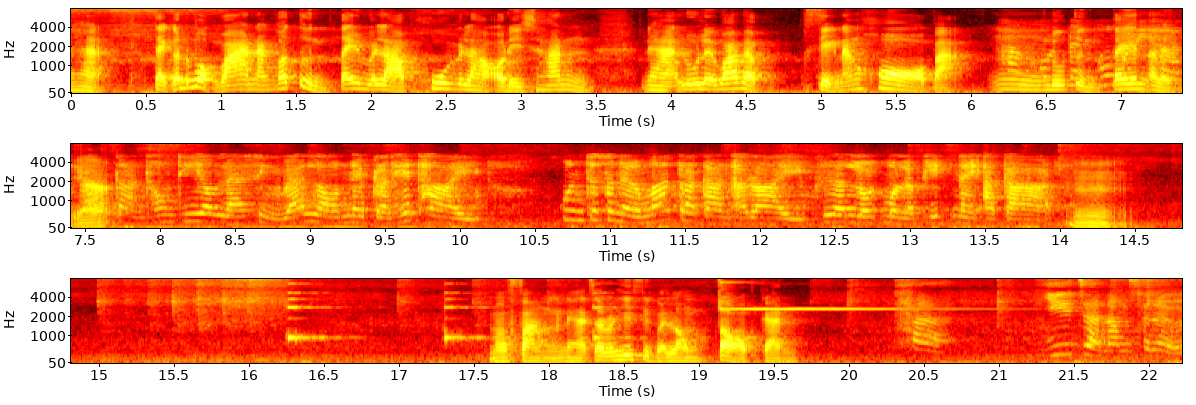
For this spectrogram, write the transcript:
นะฮะแต่ก็ต้องบอกว่านางก็ตื่นเต้นเวลาพูดเวลาออดิชั่นนะฮะรู้เลยว่าแบบเสียงนางหอบอะ อืมดูตื่นเต้นอะไรอย่างเงี้ยการท่องเที่ยวและสิ่งแวดล้อมในประเทศไทย คุณจะเสนอมาตรการอะไรเพื่อลดมลพิษในอากาศ อืมมาฟังนะฮะเจ้าหน้าที่สิ่งแวดล้อมตอบกัน ค่ะ ยี่จะนำเสนอ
